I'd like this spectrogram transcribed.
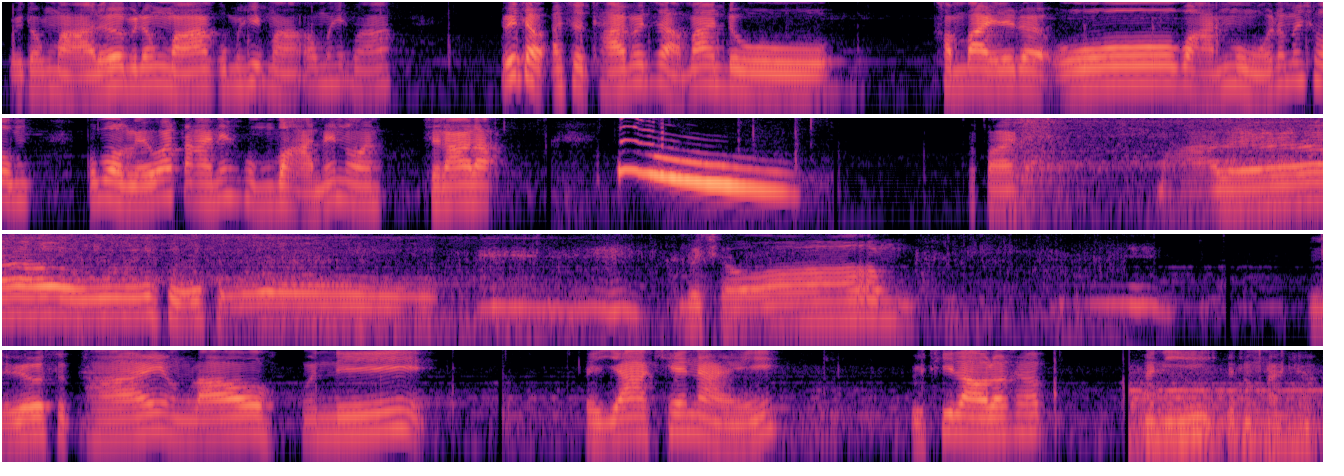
ไม่ต้องมาเด้อไม่ต้องมา กูไม่ให้มา เอาไม่ให้มา เฮ้ยแต่อันสุดท้ายมันสามารถดู คำใบได้ด้วย โอ้ หวานหมูท่านผู้ชม ผมบอกเลยว่าตาเนี้ยผมหวานแน่นอน ชนะละไป มาแล้วผู้ชมเลเวลสุดท้ายของเราวันนี้จะยากแค่ไหน อยู่ที่เราแล้วครับ อันนี้อยู่ตรงไหนอะ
